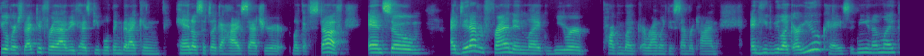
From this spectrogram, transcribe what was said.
feel respected for that because people think that I can handle such like a high stature like of stuff. And so I did have a friend and like we were talking like around like December time and he'd be like, Are you okay, Sydney? And I'm like,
